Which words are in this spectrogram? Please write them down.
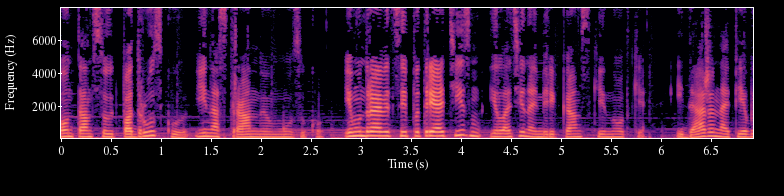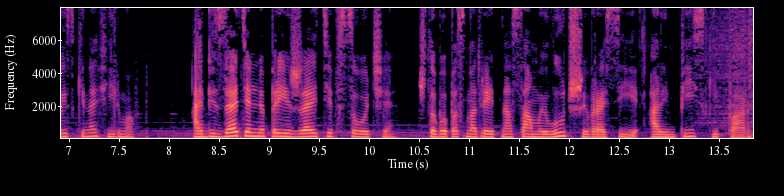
он танцует под русскую и иностранную музыку. Ему нравится и патриотизм, и латиноамериканские нотки, и даже напевы из кинофильмов. Обязательно приезжайте в Сочи, чтобы посмотреть на самый лучший в России Олимпийский парк.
